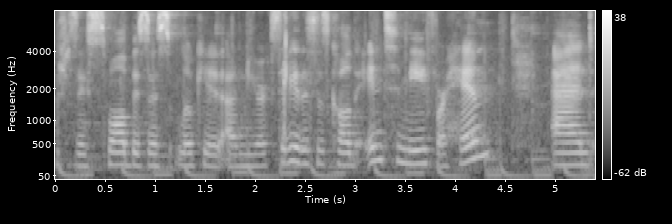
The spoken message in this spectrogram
which is a small business located out of New York City. This is called Into Me for Him. And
